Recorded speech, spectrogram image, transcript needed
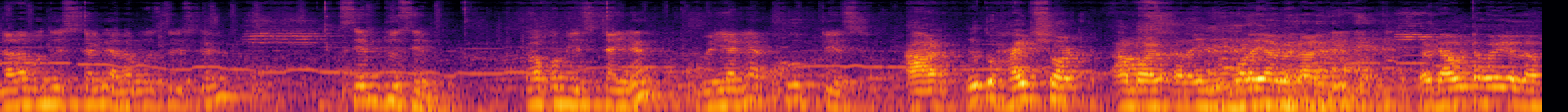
দাদা বন্ধু স্টাইল দাদা বন্ধু স্টাইল সেম টু সেম এরকমই স্টাইলের বিরিয়ানি আর খুব টেস্ট আর যেহেতু হাইট শর্ট আমার বলা যাবে না আর কি। ডাউনটা হয়ে গেলাম।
